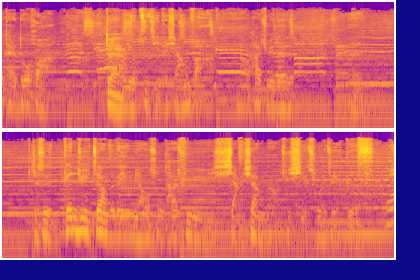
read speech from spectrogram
不太多话，对然后有自己的想法，然后他觉得呃。就是根据这样子的一个描述，他去想象，然后去写出了这个歌词。我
